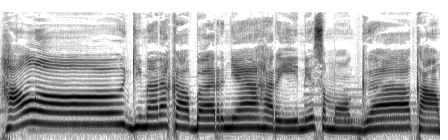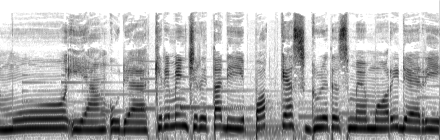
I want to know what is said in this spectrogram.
Halo, gimana kabarnya hari ini? Semoga kamu yang udah kirimin cerita di podcast Greatest Memory dari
